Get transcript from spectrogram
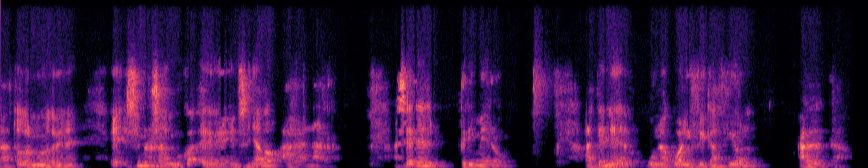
a todo el mundo también, ¿eh? Eh, siempre nos han eh, enseñado a ganar, a ser el primero, a tener una cualificación alta.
